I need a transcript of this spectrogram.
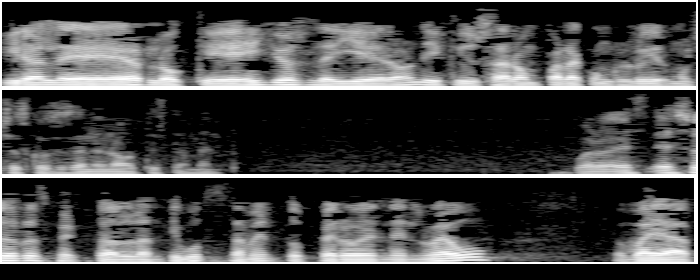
ir a leer lo que ellos leyeron y que usaron para concluir muchas cosas en el Nuevo Testamento. Bueno, es- eso es respecto al Antiguo Testamento, pero en el Nuevo, vaya,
